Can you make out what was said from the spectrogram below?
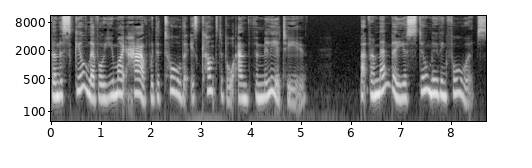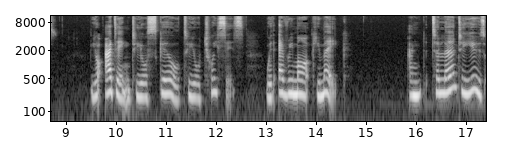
than the skill level you might have with a tool that is comfortable and familiar to you. But remember, you're still moving forwards. You're adding to your skill, to your choices with every mark you make. And to learn to use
